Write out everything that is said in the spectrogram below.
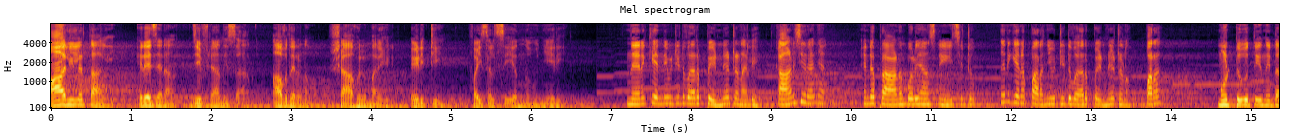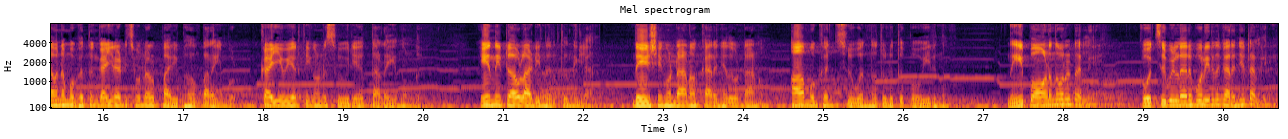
ആലിലെ താലി രചന ജിഫ്ന നിസാർ. അവതരണം ഷാഹുൽ മലയിൽ. എഡിറ്റിംഗ് ഫൈസൽ സി എന്ന് ഊഞ്ഞേരി നിനക്ക് എന്നെ വിട്ടിട്ട് വേറെ പെണ്ണ് കിട്ടണല്ലേ? കാണിച്ചു തരാം ഞാൻ. എന്റെ പ്രാണം പോലെ ഞാൻ സ്നേഹിച്ചിട്ടും നിനക്ക് എന്നെ പറഞ്ഞു വിട്ടിട്ട് വേറെ പെണ്ണ് കിട്ടണം? പറ. മുട്ടുകുത്തി നിന്നിട്ട് അവന്റെ മുഖത്തും കയ്യിലടിച്ചുകൊണ്ട് അവൾ പരിഭവം പറയുമ്പോൾ കൈ ഉയർത്തിക്കൊണ്ട് സൂര്യ തടയുന്നുണ്ട്. എന്നിട്ട് അവൾ അടി നിർത്തുന്നില്ല. ദേഷ്യം കൊണ്ടാണോ കരഞ്ഞതുകൊണ്ടാണോ ആ മുഖം ചുവന്നു തുടുത്തു പോയിരുന്നു. നീ പോണെന്ന് പറഞ്ഞിട്ടല്ലേ? കൊച്ചു പിള്ളേരെ പോലെ ഇരുന്ന് കരഞ്ഞിട്ടല്ലേ?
